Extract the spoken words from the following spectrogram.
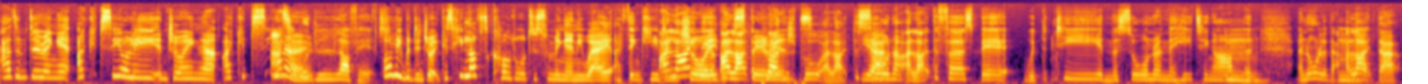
Adam doing it. I could see Ollie enjoying that. I could see. Adam know, would love it. Ollie would enjoy it because he loves cold water swimming anyway. I think he'd I like enjoy. the, I like the plunge pool. I like the Yeah. sauna. I like the first bit with the tea and the sauna and the heating up and, and all of that. I like that.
